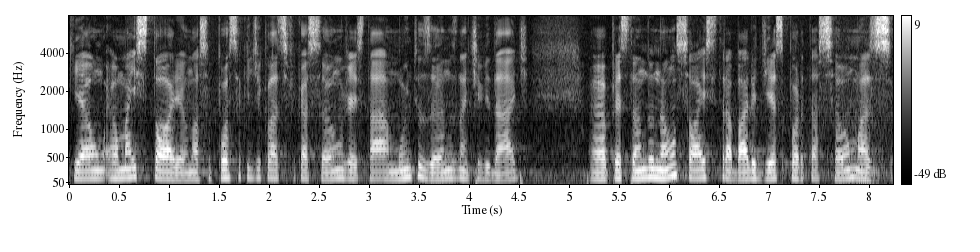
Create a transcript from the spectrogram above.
Que é, um, é uma história. O nosso posto aqui de classificação já está há muitos anos na atividade, uh, prestando não só esse trabalho de exportação, mas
